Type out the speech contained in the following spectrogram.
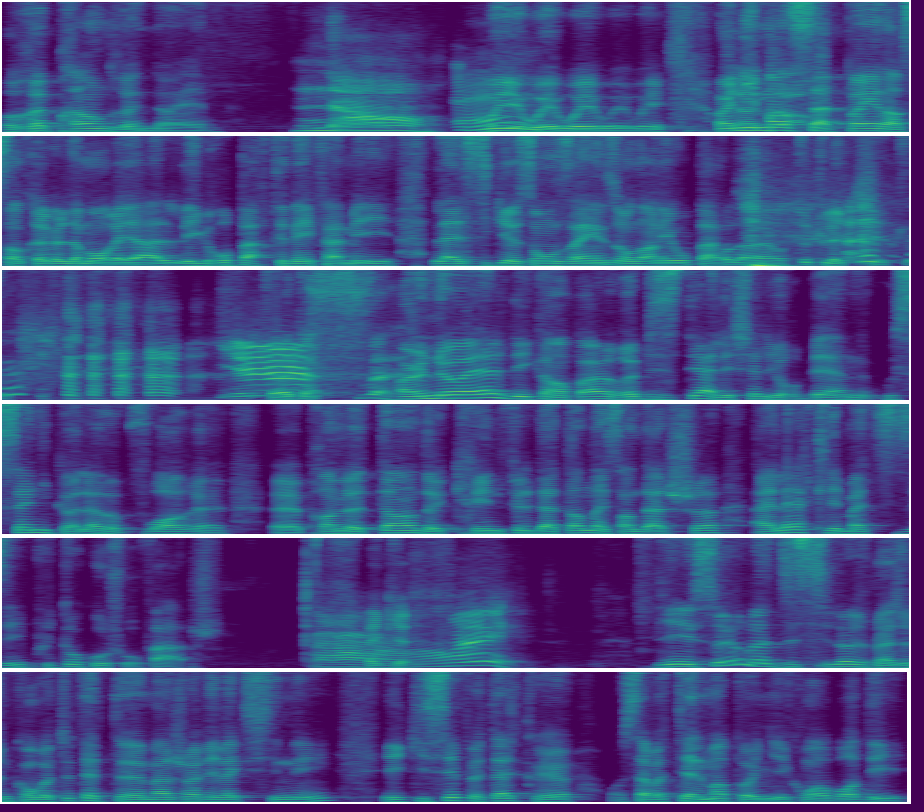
reprendre Noël. Non! Hein? Oui, oui, oui, oui, oui. Un immense sapin dans le centre-ville de Montréal, les gros parties d'infamille, la zigaison zinzon dans les haut-parleurs, tout le kit. Yes! Un Noël des campeurs revisité à l'échelle urbaine où Saint-Nicolas va pouvoir euh, euh, prendre le temps de créer une file d'attente dans les centres d'achat à l'air climatisé plutôt qu'au chauffage. Ah, Fait que- enfin! Bien sûr, d'ici là, j'imagine qu'on va tout être euh, majeur et vacciné. Et qui sait, peut-être que ça va tellement pogner qu'on va avoir des,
